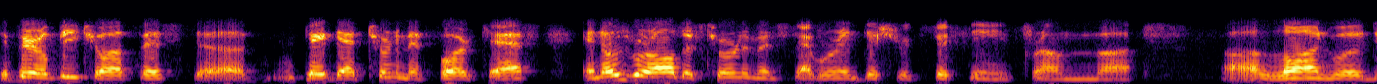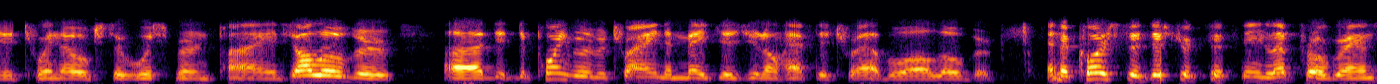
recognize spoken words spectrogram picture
the Vero Beach office uh, gave that tournament forecast, and those were all the tournaments that were in District 15, from uh, uh, Lawnwood to Twin Oaks to Whispering Pines, all over uh, the, the point we were trying to make is you don't have to travel all over. And of course, the District 15 LEP programs,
